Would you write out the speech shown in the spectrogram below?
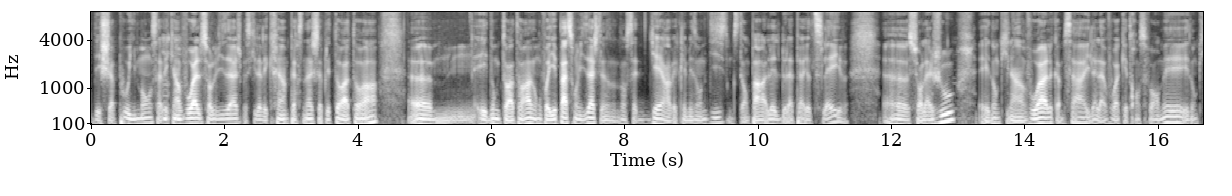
des chapeaux immenses avec un voile sur le visage parce qu'il avait créé un personnage qui s'appelait Tora Tora. et donc Tora Tora, on voyait pas son visage dans, cette guerre avec les maisons de 10, donc c'était en parallèle de la période slave sur la joue et donc il a un voile comme ça, il a la voix qui est transformée, et donc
